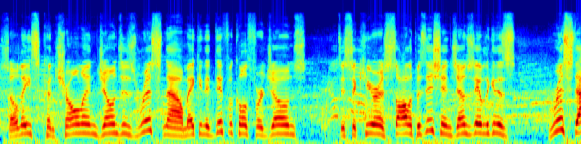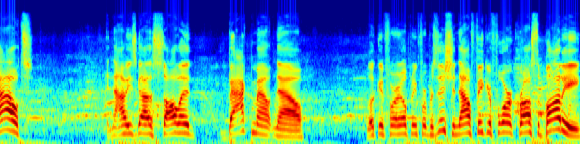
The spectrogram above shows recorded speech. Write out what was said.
Solis controlling Jones's wrist now, making it difficult for Jones to secure a solid position. Jones was able to get his wrist out. And now he's got a solid back mount now. Looking for an opening for position. Now figure four across the body.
